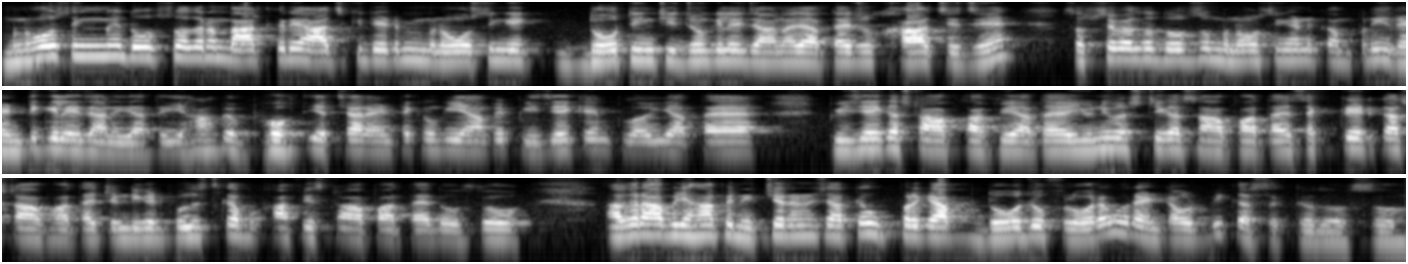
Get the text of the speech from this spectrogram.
मनोहर सिंह में दोस्तों अगर हम बात करें आज की डेट में, मनोहर सिंह एक दो तीन चीज़ों के लिए जाना जाता है, जो खास चीज़ें हैं। सबसे पहले तो दोस्तों Manohar Singh and company rent के लिए जानी जाती है। यहाँ पे बहुत ही अच्छा रेंट है, क्योंकि यहाँ पे पीजीआई का एम्प्लॉय आता है पीजीआई का स्टाफ काफ़ी आता है यूनिवर्सिटी का स्टाफ आता है सेक्रेट का स्टाफ आता है, चंडीगढ़ पुलिस का काफ़ी स्टाफ आता है दोस्तों। अगर आप यहाँ पे नीचे रहना चाहते हो, ऊपर के आप दो जो फ्लोर है, वो रेंट आउट भी कर सकते हो दोस्तों।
